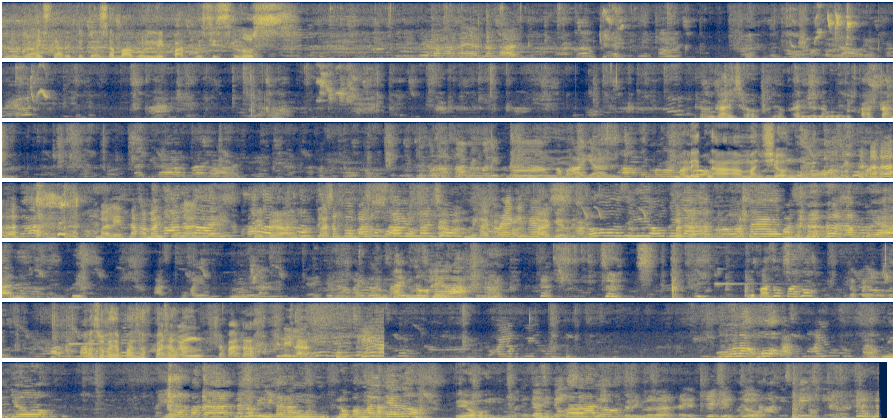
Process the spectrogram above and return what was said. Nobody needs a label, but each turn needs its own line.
Hello guys, narito tayo sa bagong lipat ni Sis Luz. Yan guys, oh, yung kanilang nilipatan.
Ito lang sa aming malit na kabahayan.
Malit na mansyon.
Malit na kamansyonan.
Ayan.
Pasok po, pasok po kayo. May preggy meals.
Oo, sige, okay lang. No, Aten. Alam ko yan.
Pasok po kayo. Ito na kayo doon.
Long time no hera. Sige, pasok, pasok.
Pasok kayo, pasok, pasok.
Pasok ang sapatos, sinilas.
Okay lang po yun.
Upo muna, upo.
Pasok na kayo.
Ah, Medyo mahirap pagka nakabili ka ng lupang malaki, ano?
Yun.
Ganito ka, ano?
Galing mga sa chicken
spacing.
